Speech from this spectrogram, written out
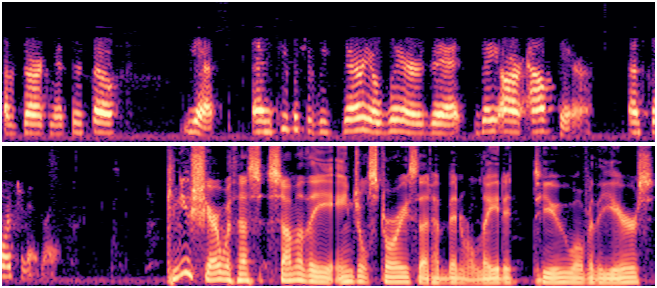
of darkness. And so, yes, and people should be very aware that they are out there, unfortunately. Can you share with us some of the angel stories that have been related to you over the years?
